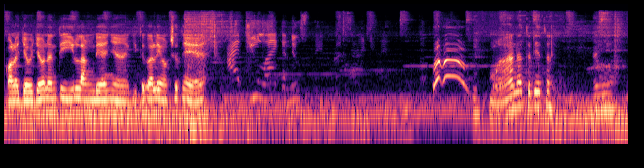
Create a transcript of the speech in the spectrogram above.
kalau jauh-jauh nanti hilang dianya. Gitu kali maksudnya ya. Mana tuh dia tuh? Anjing.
